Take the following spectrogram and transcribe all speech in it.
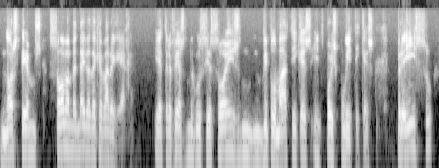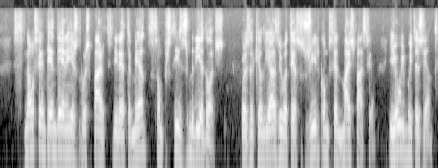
Nós temos só uma maneira de acabar a guerra é através de negociações diplomáticas e depois políticas. Para isso, se não se entenderem as duas partes diretamente, são precisos mediadores, coisa que, aliás, eu até sugiro como sendo mais fácil. Eu e muita gente.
